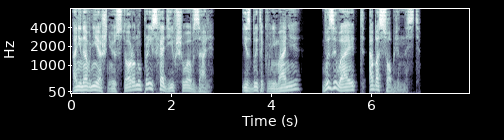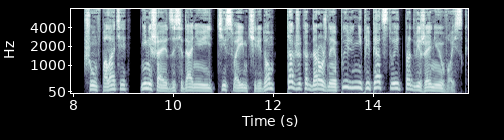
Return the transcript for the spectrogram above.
а не на внешнюю сторону происходившего в зале. Избыток внимания вызывает обособленность. Шум в палате не мешает заседанию идти своим чередом так же, как дорожная пыль не препятствует продвижению войск.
